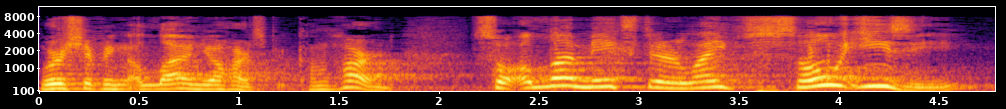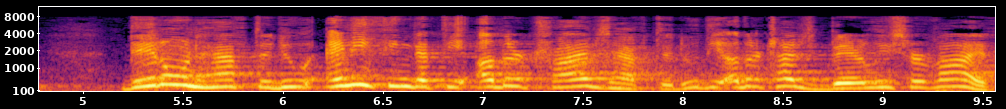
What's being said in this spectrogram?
worshipping Allah and your hearts become hard. So Allah makes their life so easy, they don't have to do anything that the other tribes have to do. The other tribes barely survive.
